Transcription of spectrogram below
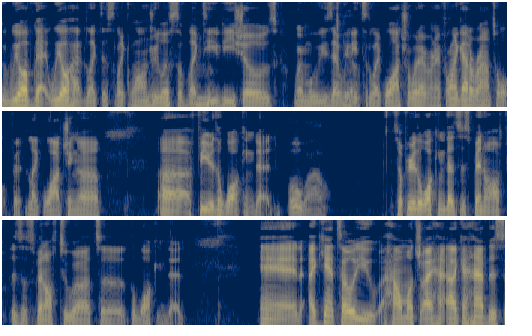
we all have got we all have like this like laundry list of like Mhm. TV shows or movies that we Yeah. need to like watch or whatever, and I finally got around to like watching uh uh Fear the Walking Dead. Oh wow. So Fear the Walking Dead's a spin-off is a spin-off to uh to The Walking Dead. And I can't tell you how much I ha- like I have this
